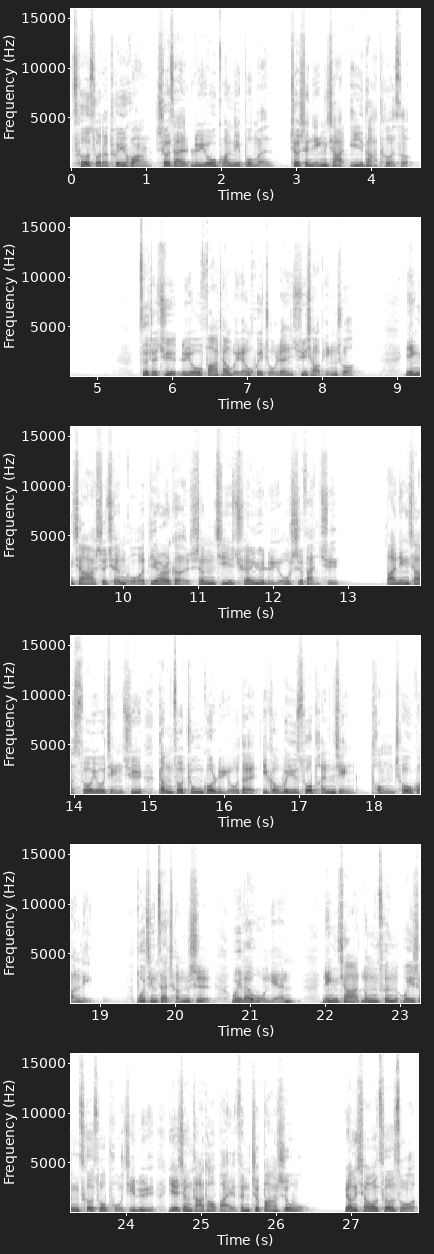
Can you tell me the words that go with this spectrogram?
厕所的推广设在旅游管理部门，这是宁夏一大特色。自治区旅游发展委员会主任徐小平说：“宁夏是全国第二个省级全域旅游示范区，把宁夏所有景区当作中国旅游的一个微缩盆景，统筹管理。不仅在城市，未来五年，宁夏农村卫生厕所普及率也将达到百分之八十五，让小厕所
